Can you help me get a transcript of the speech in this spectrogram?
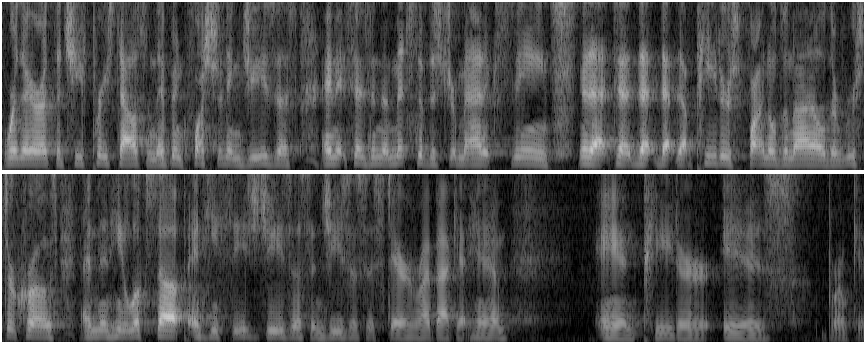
where they're at the chief priest's house and they've been questioning Jesus. And it says, in the midst of this dramatic scene, that, uh, that, that, that Peter's final denial, the rooster crows, and then he looks up and he sees Jesus, and Jesus is staring right back at him. And Peter is broken.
